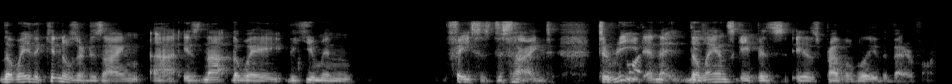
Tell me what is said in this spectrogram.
the way the Kindles are designed uh, is not the way the human face is designed to read, Right. and that the landscape is is probably the better form.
